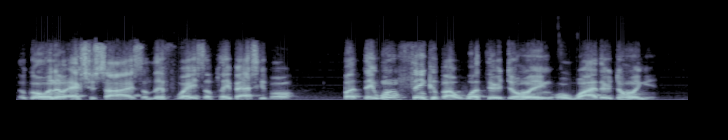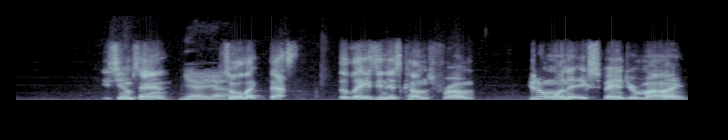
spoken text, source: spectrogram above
They'll go and they'll exercise, they'll lift weights, they'll play basketball, but they won't think about what they're doing or why they're doing it. You see what I'm saying? Yeah, yeah. So like that's the laziness comes from you don't want to expand your mind.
